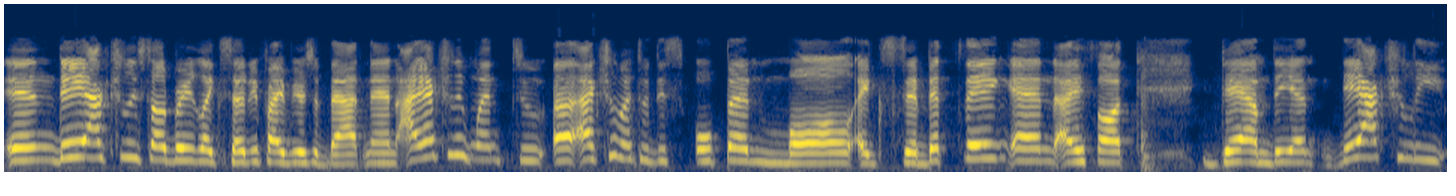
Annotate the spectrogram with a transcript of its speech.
and they actually celebrated like 75 years of Batman. I actually went to uh, actually went to this open mall exhibit thing, and I thought, damn, they they actually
